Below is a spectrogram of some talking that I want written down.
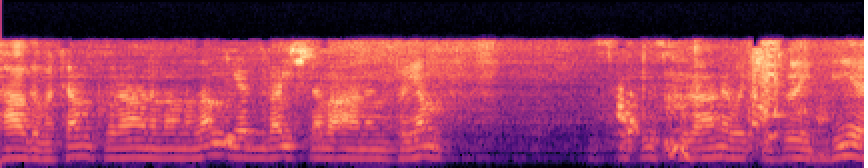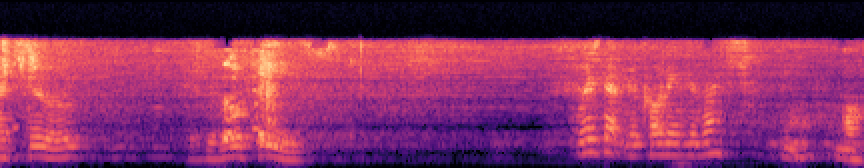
Bhagavatam Purana Mamalam Yad Vaishnavanam Priyam. This Purana which is very dear to the devotees. Where's that recording device? Oh,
